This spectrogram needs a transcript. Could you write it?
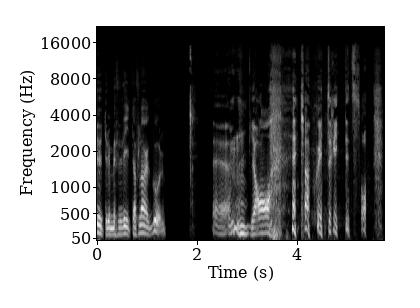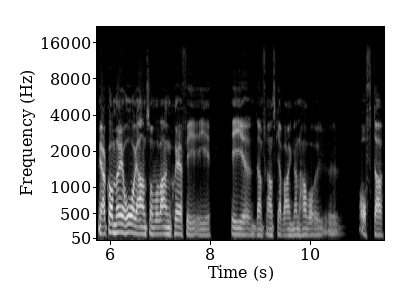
utrymme för vita flaggor. Eh, ja, kanske inte riktigt så. Men jag kommer ihåg han som var vagnchef i, i, i eh, den franska vagnen. Han var eh, ofta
